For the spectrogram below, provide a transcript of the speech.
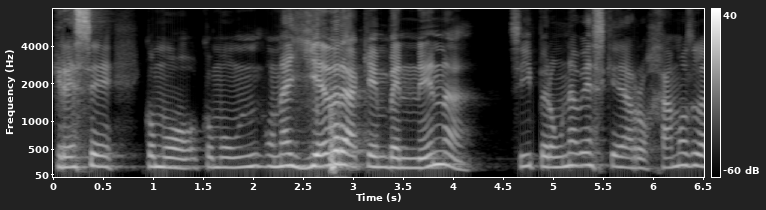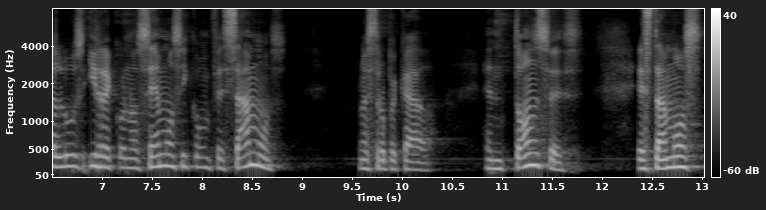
crece como, como una hiedra que envenena, ¿sí? Pero una vez que arrojamos la luz y reconocemos y confesamos nuestro pecado, entonces estamos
